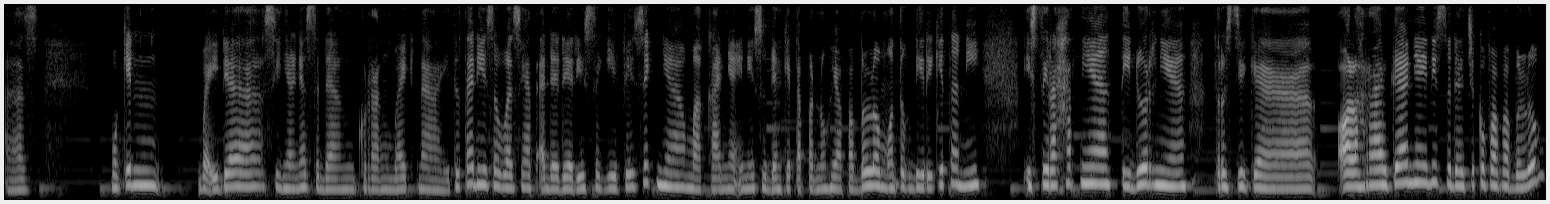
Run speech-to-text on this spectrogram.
uh, mungkin Mbak Ida sinyalnya sedang kurang baik. Nah, itu tadi sobat sehat ada dari segi fisiknya, makanya ini sudah kita penuhi apa belum untuk diri kita nih, istirahatnya, tidurnya, terus juga olahraganya ini sudah cukup apa belum?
